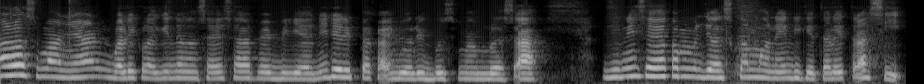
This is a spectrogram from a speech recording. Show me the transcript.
Halo semuanya, balik lagi dengan saya Sarah Febiani dari PKN 2019A. Di sini saya akan menjelaskan mengenai digital literasi.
